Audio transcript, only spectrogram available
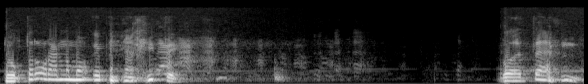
Dokter ora nemokke penyakite. Mboten.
